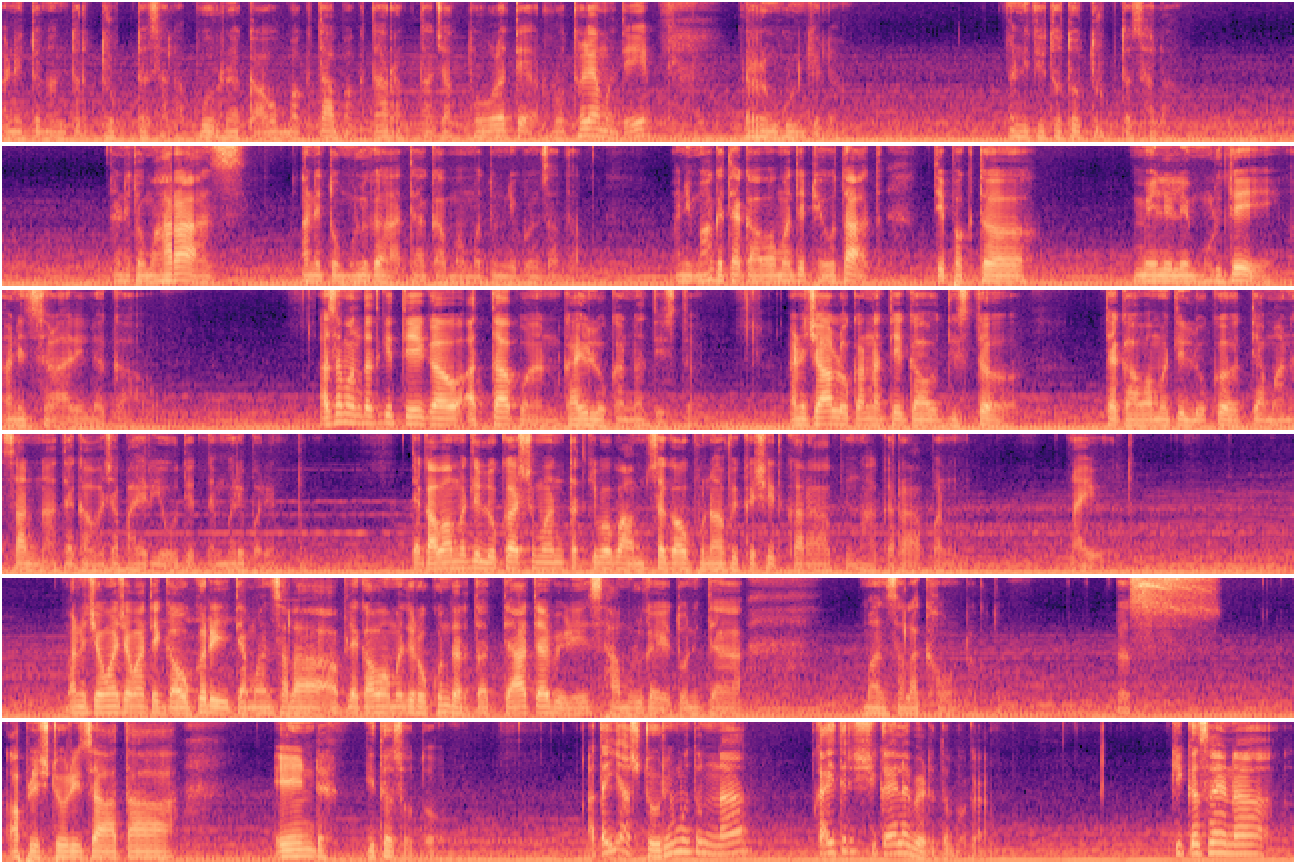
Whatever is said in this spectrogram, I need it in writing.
आणि तो नंतर तृप्त झाला. पूर्ण गाव बघता बघता रक्ताच्या थोळत्या रोथळ्यामध्ये रंगून गेलं. आणि तिथं तो तृप्त झाला. आणि तो महाराज आणि तो मुलगा त्या कामामधून निघून जातात. आणि मागं त्या गावामध्ये ठेवतात ते फक्त मेलेले मुर्दे आणि चळालेलं गाव. असं म्हणतात की ते गाव आत्ता पण काही लोकांना दिसतं. आणि ज्या लोकांना ते गाव दिसतं त्या गावामधली लोक त्या माणसांना त्या गावाच्या बाहेर येऊ देत नाही मरेपर्यंत. त्या गावामधली लोक असे म्हणतात की बाबा आमचं गाव पुन्हा विकसित करा पुन्हा करा पण नाही होत. आणि जेव्हा जेव्हा ते गावकरी त्या माणसाला आपल्या गावामध्ये रोखून धरतात त्या त्या वेळेस हा मुलगा येतो आणि त्या माणसाला खाऊन टाकतो. बस. आपली स्टोरीचा आता एंड इथंच होतो. आता या स्टोरीमधून ना काहीतरी शिकायला भेटतं बघा. की कसं आहे ना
